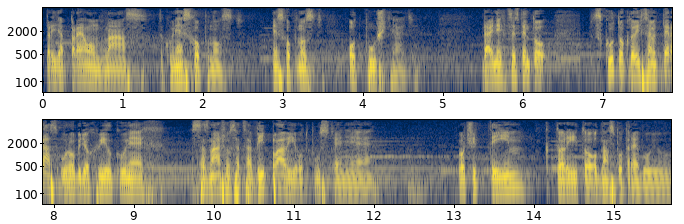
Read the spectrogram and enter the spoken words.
príde prelom v nás, takú neschopnosť, neschopnosť odpúšťať. Daj nech cez tento skutok, ktorý chceme teraz urobiť o chvíľku, nech sa z nášho srdca vyplaví odpustenie voči tým, ktorí to od nás potrebujú.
